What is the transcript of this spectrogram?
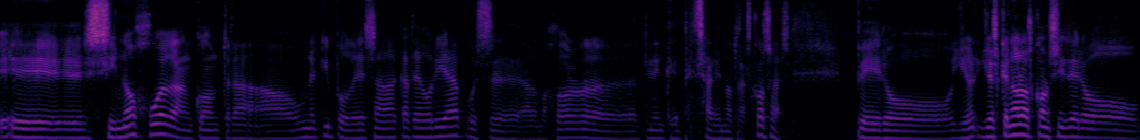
eh, si no juegan contra un equipo de esa categoría, pues eh, a lo mejor eh, tienen que pensar en otras cosas. Pero yo, yo es que no los considero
